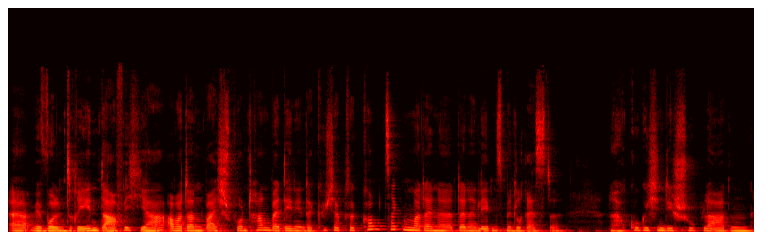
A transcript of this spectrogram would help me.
Äh, wir wollen drehen, darf ich? Ja. Aber dann war ich spontan bei denen in der Küche, habe gesagt, komm, zeig mir mal deine, deine Lebensmittelreste. Dann gucke ich in die Schubladen,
